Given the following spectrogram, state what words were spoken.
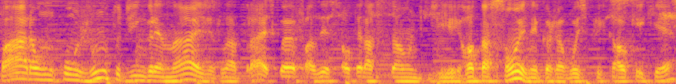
para um conjunto de engrenagens lá atrás que vai fazer essa alteração de rotações, né, que eu já vou explicar o que, que é.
